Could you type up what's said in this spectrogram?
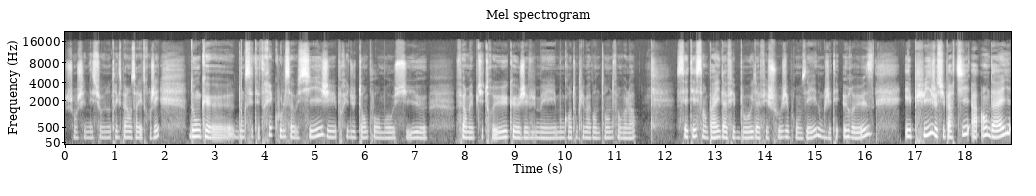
j'enchaînais sur une autre expérience à l'étranger. Donc euh, donc c'était très cool ça aussi. J'ai pris du temps pour moi aussi euh, faire mes petits trucs. J'ai vu mes, mon grand-oncle et ma grande-tante, enfin voilà. C'était sympa, il a fait beau, il a fait chaud, j'ai bronzé, donc j'étais heureuse. Et puis je suis partie à Handaï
